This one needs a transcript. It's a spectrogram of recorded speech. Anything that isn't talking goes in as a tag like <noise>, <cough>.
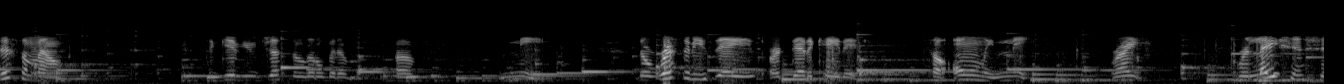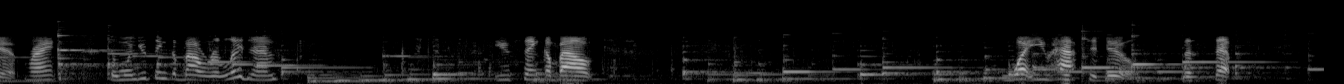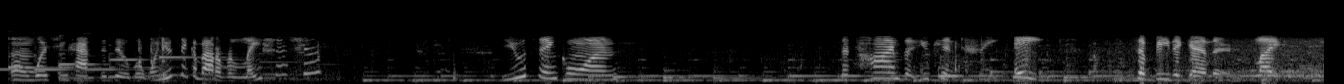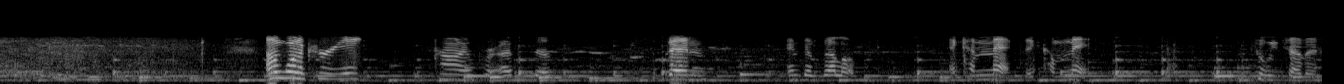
this amount to give you just a little bit of, of me. The rest of these days are dedicated to only me, right? Relationship, right? So when you think about religion, you think about what you have to do, the steps on what you have to do. But when you think about a relationship, you think on the times that you can create to be together. Like I'm going to create time for us to spend and develop and connect and commit to each other.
